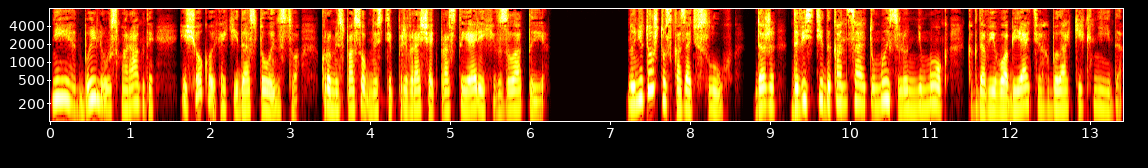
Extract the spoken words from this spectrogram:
Нет, были у Смарагды еще кое-какие достоинства, кроме способности превращать простые орехи в золотые. Но не то, что сказать вслух, даже довести до конца эту мысль он не мог, когда в его объятиях была Кикнида.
